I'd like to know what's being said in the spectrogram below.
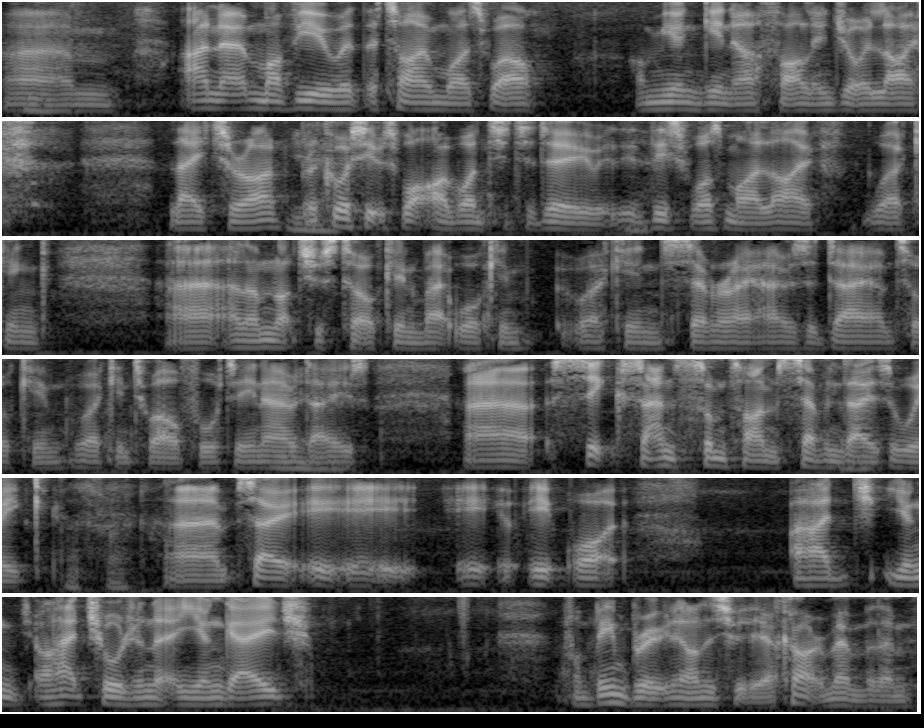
um, and uh, my view at the time was, well, I'm young enough, I'll enjoy life. later on. Yeah. But of course, it was what I wanted to do. Yeah. This was my life working. Uh, and I'm not just talking about working working seven or eight hours a day. I'm talking working 12, 14 hour yeah. days, uh, six and sometimes seven days a week. That's right. Um, so it, it, it, it, what I had young, I had children at a young age. If I'm being brutally honest with you, I can't remember them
